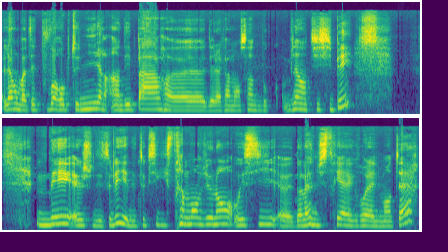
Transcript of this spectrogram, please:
là, on va peut-être pouvoir obtenir un départ euh, de la femme enceinte bien anticipé. Mais euh, je suis désolée, il y a des toxiques extrêmement violents aussi euh, dans l'industrie agroalimentaire.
